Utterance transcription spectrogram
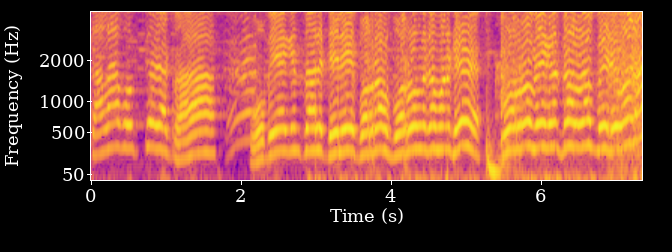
చాలా వచ్చాడట్రా ఉపయోగించాలి తెలియ బుర్ర బుర్ర ఉందిగా మనకి? బుర్ర ఉపయోగించాలిరా బెర్రివాడా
